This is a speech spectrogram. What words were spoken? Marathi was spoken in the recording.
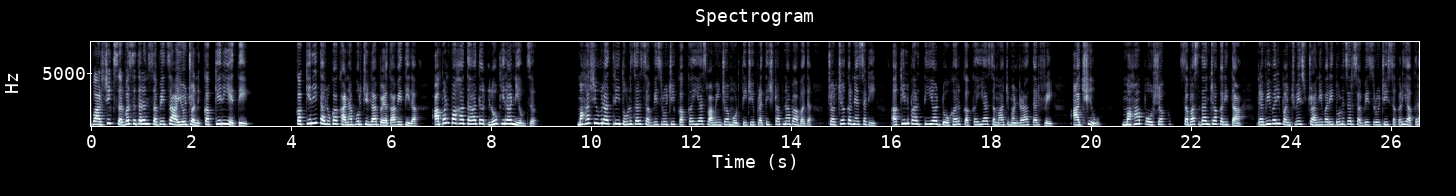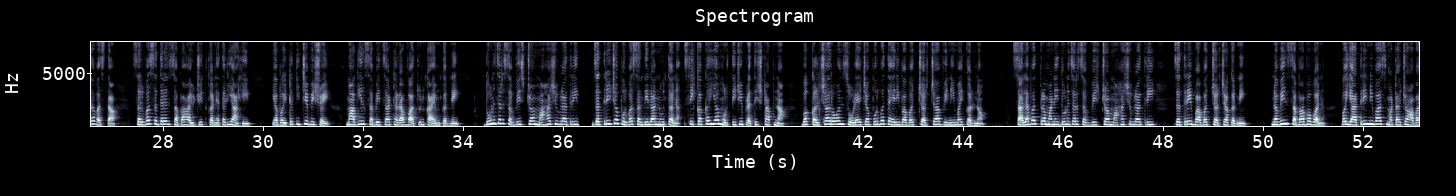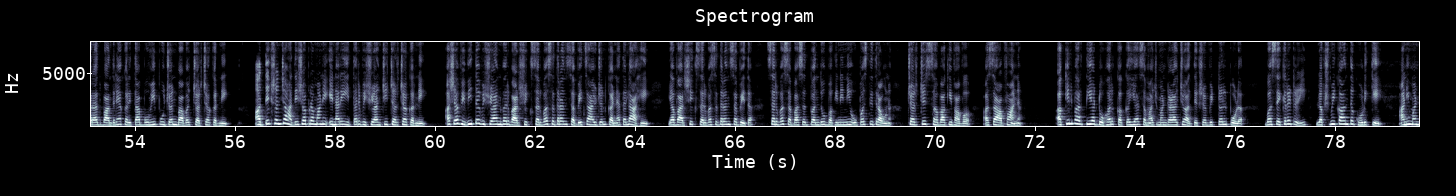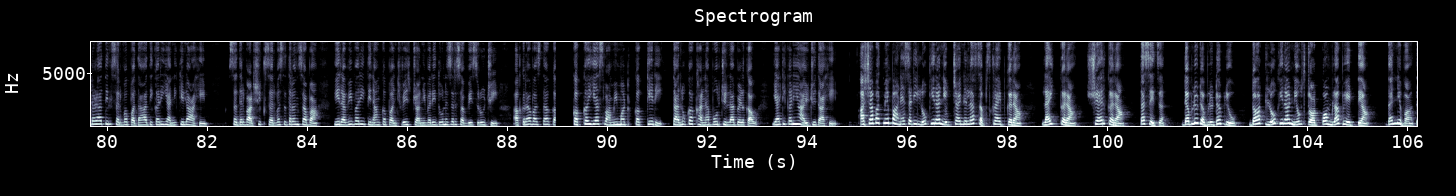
वार्षिक सर्वसाधारण सभेचं आयोजन कक्केरी येथे. कक्केरी तालुका खानापूर जिल्हा बेळगाव येथील आपण पाहत आहात लोकहिरा न्यूज. महाशिवरात्री दोन हजार सव्वीस रोजी कक्कय्या स्वामींच्या मूर्तीची प्रतिष्ठापनाबाबत चर्चा करण्यासाठी अखिल भारतीय डोहर कक्कय्या समाज मंडळातर्फे आजीव महापोषक सभासदांच्याकरिता रविवारी पंचवीस जानेवारी दोन हजार सव्वीस रोजी सकाळी अकरा वाजता सर्वसाधारण सभा आयोजित करण्यात आली आहे. या बैठकीचे विषय मागील सभेचा ठराव वाचून कायम करणे. दोन हजार सव्वीसच्या महाशिवरात्री जत्रेच्या पूर्वसंध्येला नूतन श्री ककय्या मूर्तीची प्रतिष्ठापना व कलशारोहण सोहळ्याच्या पूर्वतयारीबाबत चर्चा विनिमय करणं. सालाबादप्रमाणे दोन हजार सव्वीसच्या महाशिवरात्री जत्रेबाबत चर्चा करणे. नवीन सभाभवन व यात्री निवास मठाच्या आवारात बांधण्याकरिता भूमिपूजनबाबत चर्चा करणे. अध्यक्षांच्या आदेशाप्रमाणे येणारे इतर विषयांची चर्चा करणे. अशा विविध विषयांवर वार्षिक सर्वसाधारण सभेचं आयोजन करण्यात आलं आहे. या वार्षिक सर्वसाधारण सभेत सर्व सभासद बंधू भगिनींनी उपस्थित राहून चर्चेत सहभागी व्हावं असं आव्हान अखिल भारतीय डोहर ककय्या समाज मंडळाचे अध्यक्ष विठ्ठल पोळ व सेक्रेटरी लक्ष्मीकांत घोडके आणि मंडळातील सर्व पदाधिकारी यांनी केलं आहे. सदर वार्षिक सर्वसाधारण सभा ही रविवारी दिनांक पंचवीस जानेवारी दोन हजार सव्वीस रोजी अकरा वाजता कक्कय्या कक्कय्या स्वामीमठ कक्केरी तालुका खानापूर जिल्हा बेळगाव या ठिकाणी आयोजित आहे. अशा बातम्या पाहण्यासाठी लोकहिरा न्यूज चॅनलला सबस्क्राईब करा लाईक करा शेअर करा. तसेच W W W dot Lokhira news dot कॉमला भेट द्या. धन्यवाद.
